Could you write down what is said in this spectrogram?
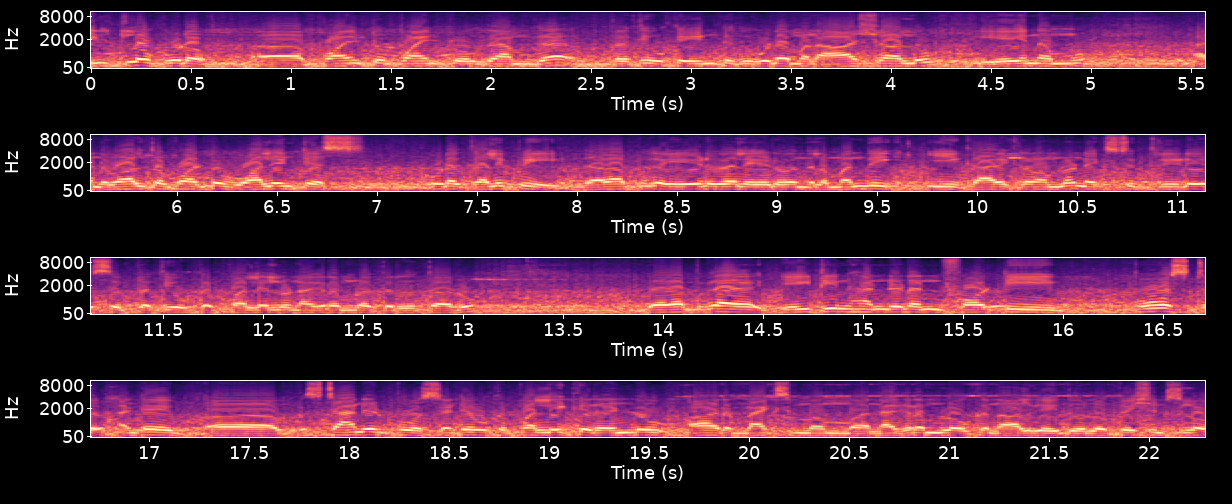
ఇంట్లో కూడా పాయింట్ టు పాయింట్ ప్రోగ్రామ్గా ప్రతి ఒక్క ఇంటికి కూడా మన ఆశాలు ఏఎన్ఎం అండ్ వాళ్ళతో పాటు వాలంటీర్స్ కూడా కలిపి దాదాపుగా ఏడు వేల ఏడు వందల మంది ఈ కార్యక్రమంలో నెక్స్ట్ త్రీ డేస్ ప్రతి ఒక్క పల్లెలు నగరంలో తిరుగుతారు. దాదాపుగా eighteen hundred and forty post అంటే స్టాండర్డ్ పోస్ట్ అంటే ఒక పల్లెకి రెండు ఆర్ మ్యాక్సిమం నగరంలో ఒక నాలుగైదు లొకేషన్స్లో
